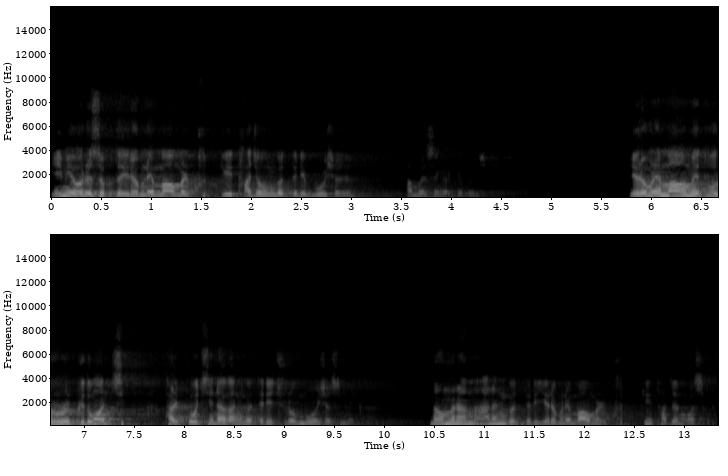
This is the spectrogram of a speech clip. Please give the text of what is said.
이미 어려서부터 여러분의 마음을 굳게 다져온 것들이 무엇이에요? 한번 생각해 보십시오. 여러분의 마음의 도로를 그동안 밟고 지나간 것들이 주로 무엇이었습니까? 너무나 많은 것들이 여러분의 마음을 굳게 다져놓았습니다.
